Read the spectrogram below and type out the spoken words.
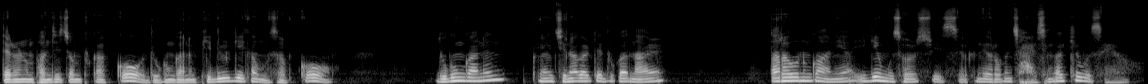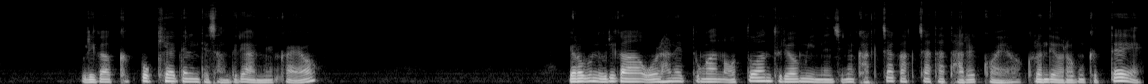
때로는 번지점프 같고 누군가는 비둘기가 무섭고 누군가는 그냥 지나갈 때 누가 날 따라오는 거 아니야? 이게 무서울 수 있어요. 근데 여러분 잘 생각해 보세요. 우리가 극복해야 되는 대상들이 아닐까요? 여러분 우리가 올 한 해 동안 어떠한 두려움이 있는지는 각자 각자 다 다를 거예요. 그런데 여러분 그때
